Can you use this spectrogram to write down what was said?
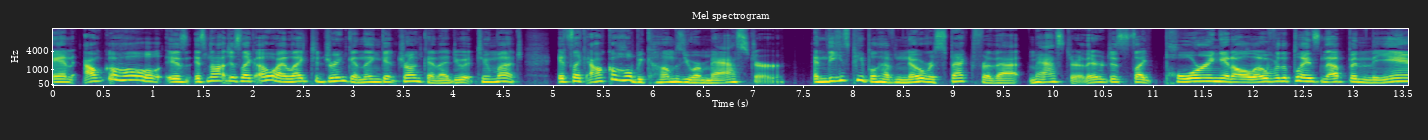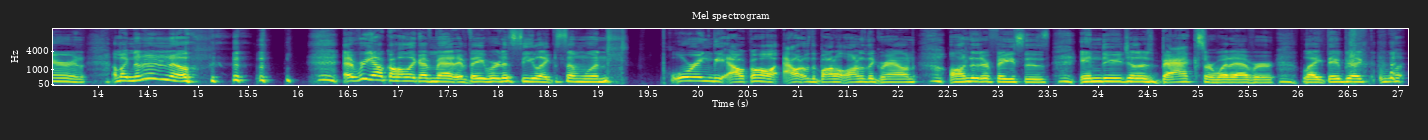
And alcohol is, it's not just like, oh, I like to drink and then get drunk and I do it too much. It's like alcohol becomes your master. And these people have no respect for that master. They're just like pouring it all over the place and up in the air. And I'm like, no, no, no, no. Every alcoholic I've met, if they were to see like someone pouring the alcohol out of the bottle onto the ground, onto their faces, into each other's backs or whatever. Like they'd be like, "What?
